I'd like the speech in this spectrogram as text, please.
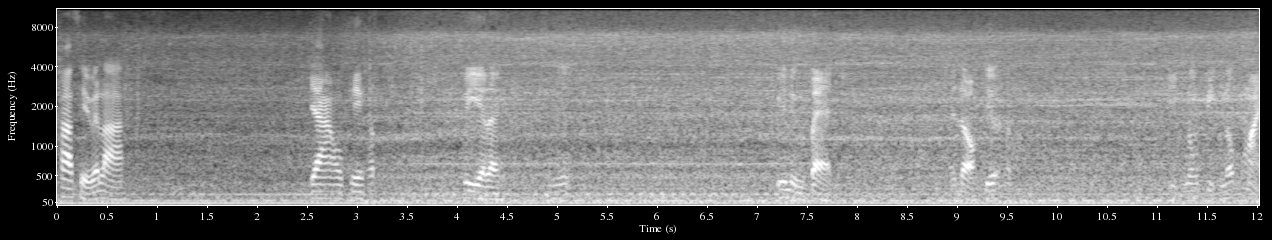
ค่าเสียเวลา ยางโอเคครับ ปีอะไรนี้ปีหนึ่งแปดดอกเยอะครับปีกนงปีกนกใหม่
